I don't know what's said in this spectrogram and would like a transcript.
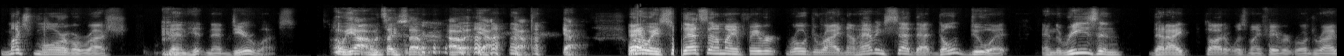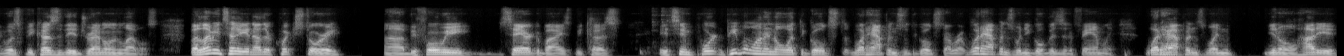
much more of a rush than hitting that deer was. Oh yeah, I would say so. Uh, yeah, yeah, yeah. Well, anyway, so that's not my favorite road to ride. Now, having said that, don't do it. And the reason that I thought it was my favorite road to ride was because of the adrenaline levels. But let me tell you another quick story uh, before we say our goodbyes, because it's important. People want to know what the gold, what happens with the gold star ride. What happens when you go visit a family? What yeah. happens when you know how do you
